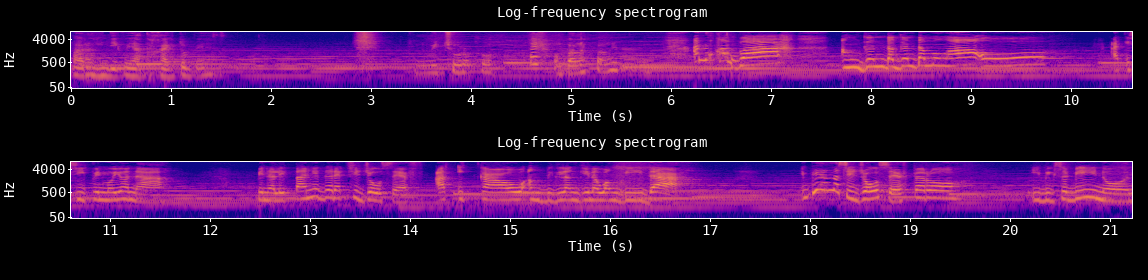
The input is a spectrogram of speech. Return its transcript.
Parang hindi ko yata kaya to, Beth. Ano may tsura ko? Ang pangit-pangit. Ano ka ba? Ang ganda-ganda mo nga, oh! At isipin mo yon ah. Pinalitan ni Direk si Joseph at ikaw ang biglang ginawang bida. Impyerno na si Joseph, pero ibig sabihin nun,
